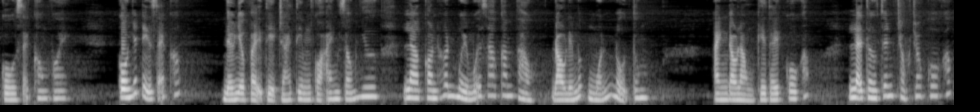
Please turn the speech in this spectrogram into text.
cô sẽ không vui. Cô nhất định sẽ khóc. Nếu như vậy thì trái tim của anh giống như là còn hơn 10 mũi dao căm vào, đau đến mức muốn nổ tung. Anh đau lòng khi thấy cô khóc, lại thường xuyên chọc cho cô khóc.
